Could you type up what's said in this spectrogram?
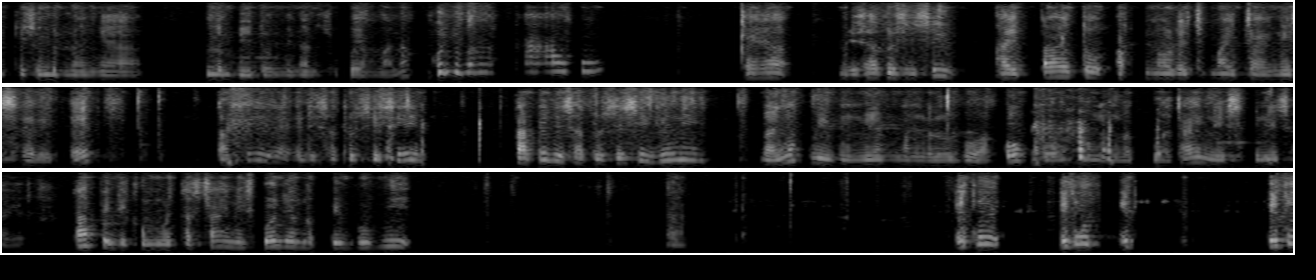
itu sebenarnya lebih dominan suku yang mana gue juga nggak tahu. Kayak di satu sisi I try to acknowledge my Chinese heritage. Tapi ya di satu sisi tapi di satu sisi gini banyak bumi yang manggil gua koko menganggap gua Chinese ini saya. Tapi di komunitas Chinese gua dianggap pribumi Nah, itu itu itu itu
